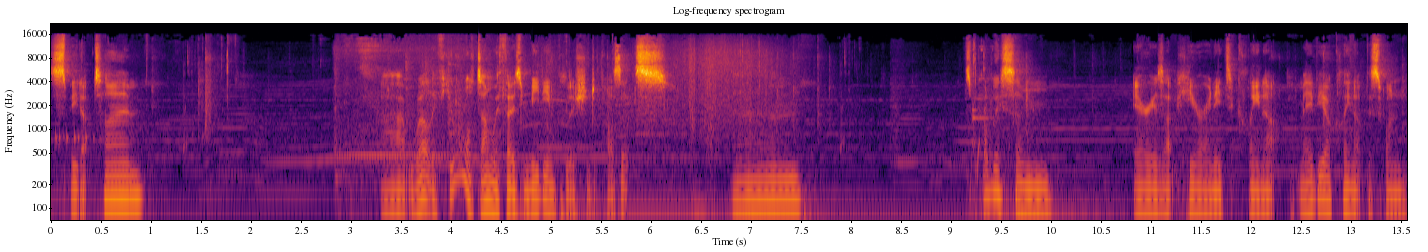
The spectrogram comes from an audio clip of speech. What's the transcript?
Speed up time. Uh, well, if you're all done with those medium pollution deposits, um, there's probably some areas up here I need to clean up. Maybe I'll clean up this one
